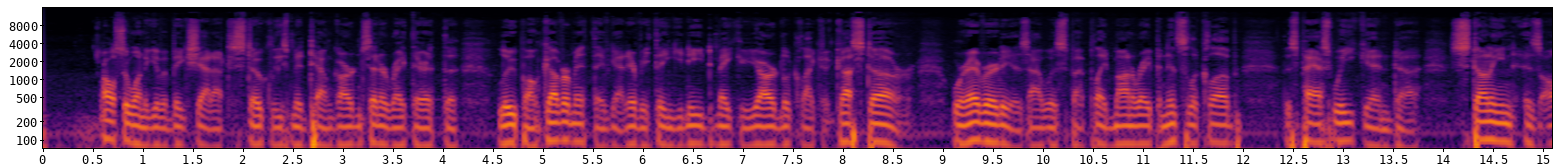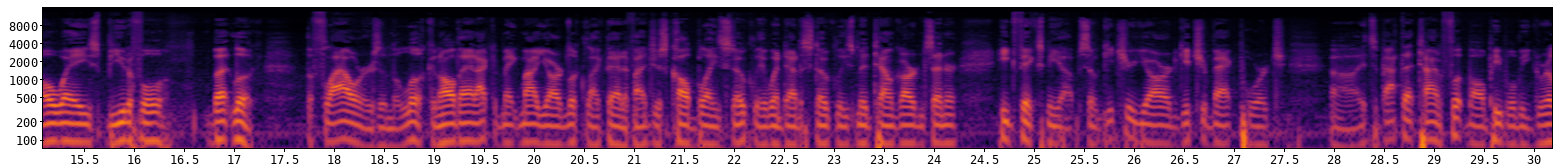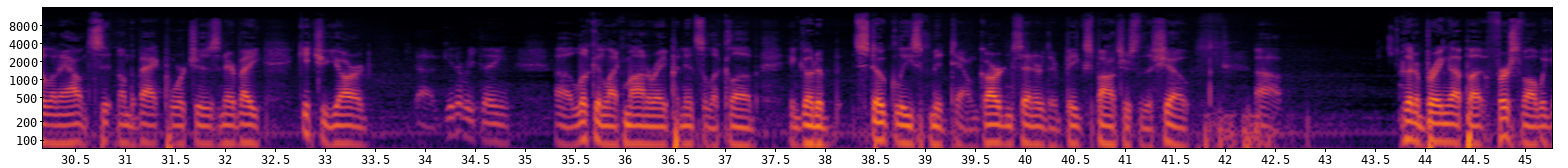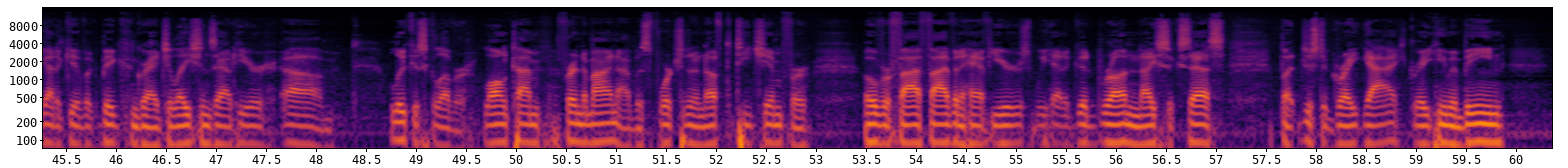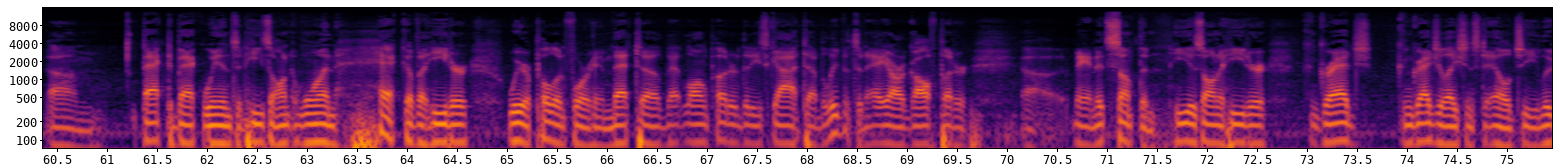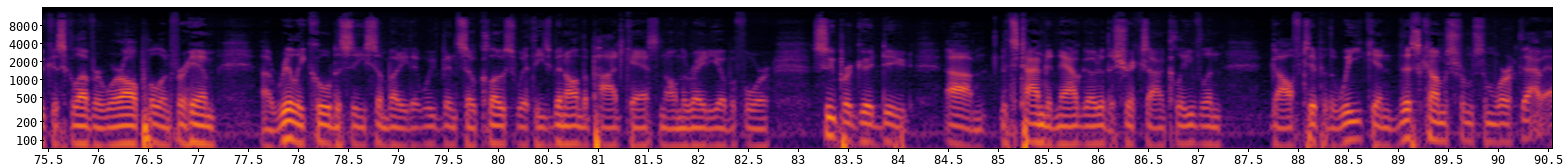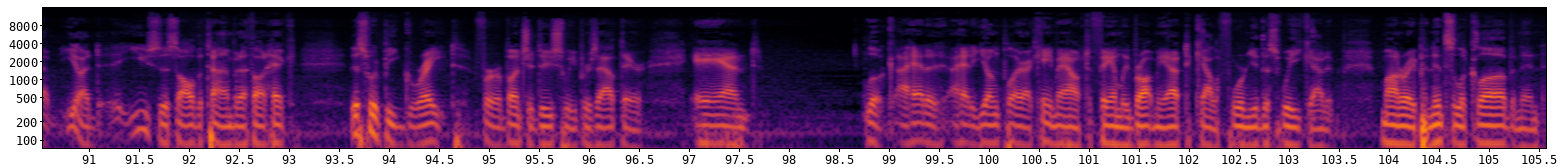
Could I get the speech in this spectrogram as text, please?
also, want to give a big shout out to Stokely's Midtown Garden Center right there at the Loop on Government. They've got everything you need to make your yard look like Augusta or wherever it is. I was I played Monterey Peninsula Club this past week and uh, stunning as always, beautiful. But look, the flowers and the look and all that, I could make my yard look like that if I just called Blaine Stokely. I went down to Stokely's Midtown Garden Center. He'd fix me up. So get your yard, get your back porch uh, it's about that time football people will be grilling out and sitting on the back porches, and everybody get your yard, uh, get everything uh, looking like Monterey Peninsula Club, and go to Stokely's Midtown Garden Center. They're big sponsors of the show. Uh, going to bring up, uh, first of all, we got to give a big congratulations out here. Um, Lucas Glover, longtime friend of mine. I was fortunate enough to teach him for over five, five and a half years. We had a good run, nice success but just a great guy, great human being. Back to back wins, and he's on one heck of a heater. We are pulling for him. That uh, that long putter that he's got, I believe it's an AR golf putter. Uh, man, it's something. He is on a heater. Congrats, congratulations to LG Lucas Glover. We're all pulling for him. Uh, really cool to see somebody that we've been so close with. He's been on the podcast and on the radio before. Super good dude. Um, it's time to now go to the Srixon Cleveland golf tip of the week, and this comes from some work that I, you know I use this all the time, but I thought, heck, this would be great for a bunch of dew sweepers out there. And look, I had a I had a young player. I came out. The family brought me out to California this week, out at Monterey Peninsula Club, and then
